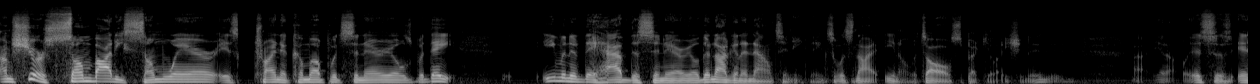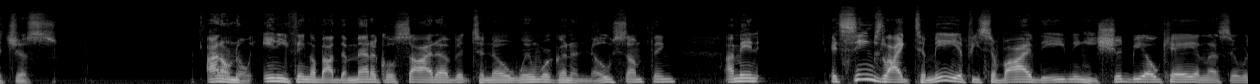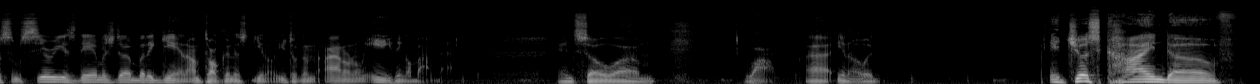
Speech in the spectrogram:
I'm sure somebody somewhere is trying to come up with scenarios, but they even if they have the scenario, they're not going to announce anything. So it's not you know it's all speculation. It, uh, you know, it's just it's just. I don't know anything about the medical side of it to know when we're going to know something. I mean, it seems like to me, if he survived the evening, he should be okay, unless there was some serious damage done. But again, I'm talking this, you know, you're talking. I don't know anything about that, and so, um, wow, uh, you know, it it just kind of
